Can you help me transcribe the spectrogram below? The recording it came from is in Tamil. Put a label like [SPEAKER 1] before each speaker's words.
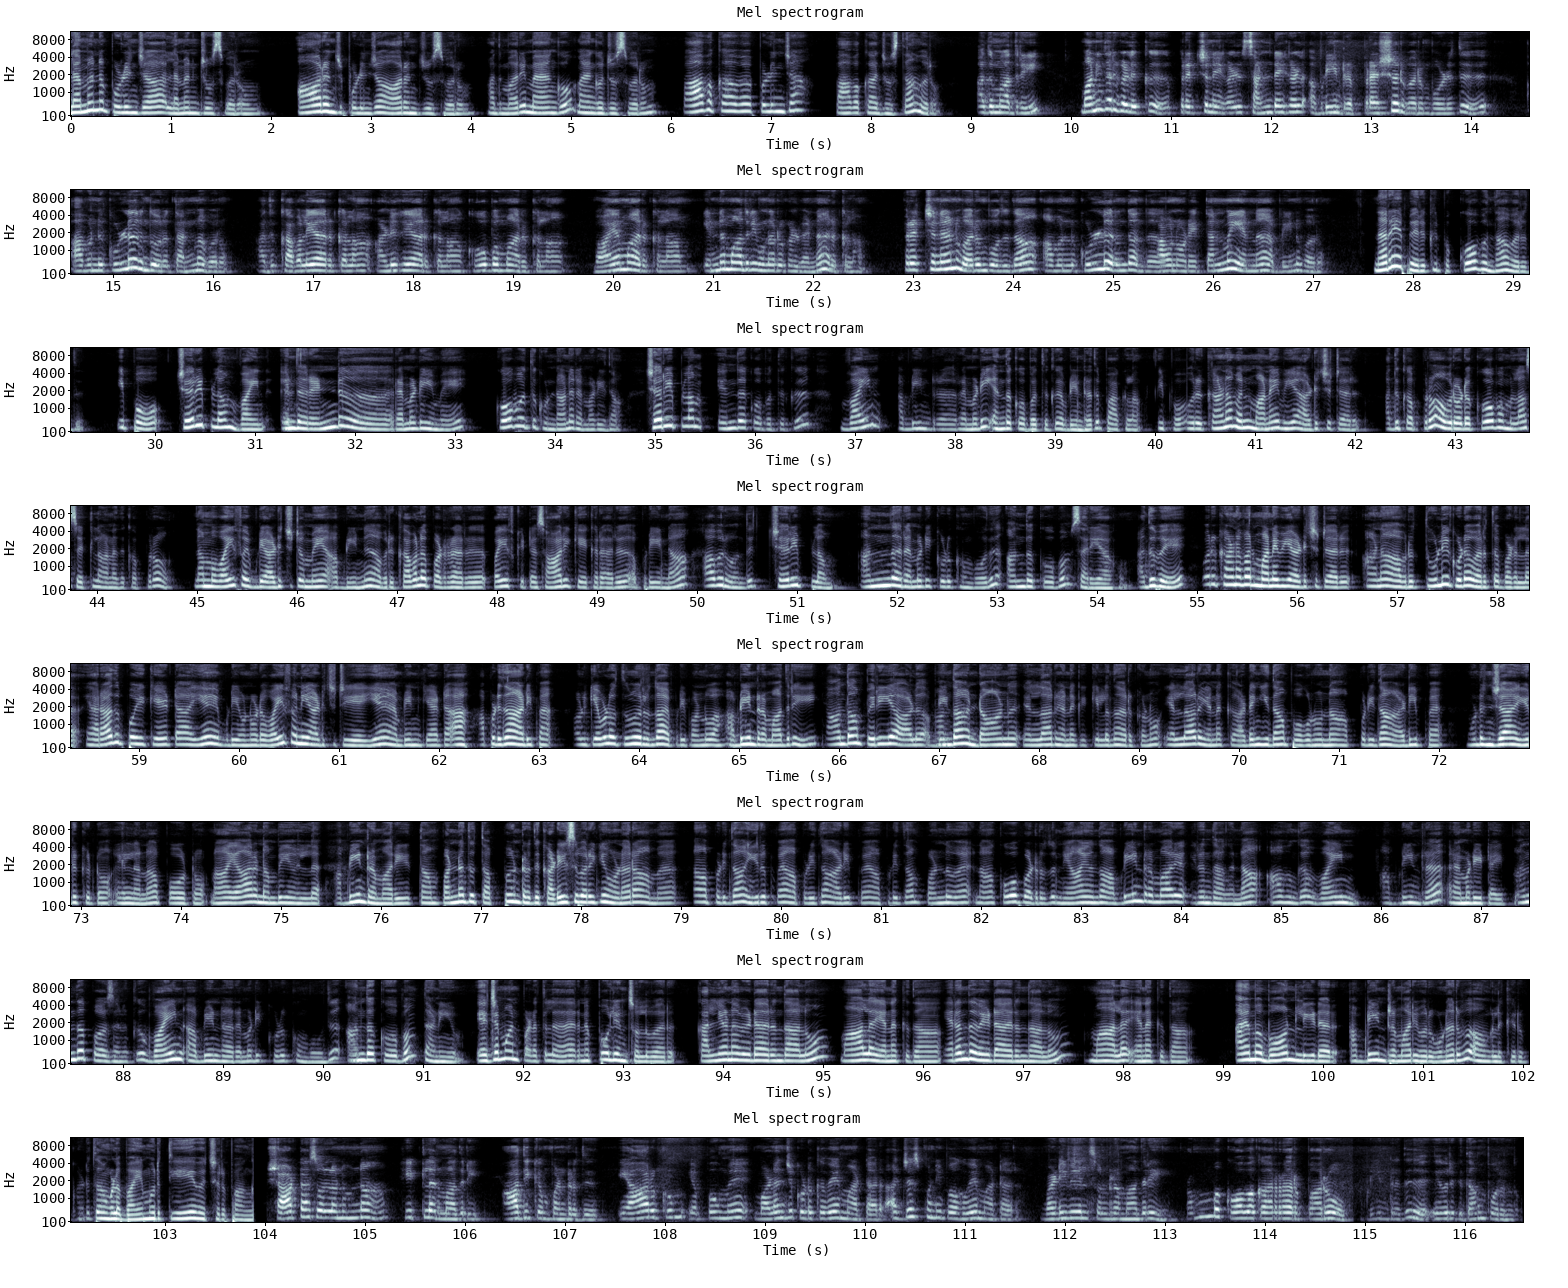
[SPEAKER 1] லெமனை புழிஞ்சா லெமன் ஜூஸ் வரும். ஆரஞ்சு புழிஞ்சா ஆரஞ்சு ஜூஸ் வரும். அது மாதிரி மேங்கோ மேங்கோ ஜூஸ் வரும். பாவக்காவை புழிஞ்சால் பாவக்காய் ஜூஸ் தான் வரும். அது மாதிரி மனிதர்களுக்கு பிரச்சனைகள் சண்டைகள் அப்படின்ற ப்ரெஷர் வரும்பொழுது அவனுக்குள்ளே இருந்து ஒரு தன்மை வரும். அது கவலையாக இருக்கலாம் அழுகையாக இருக்கலாம் கோபமாக இருக்கலாம் பயமாக இருக்கலாம் என்ன மாதிரி உணர்வுகள் வேணால் இருக்கலாம். பிரச்சனைன்னு வரும்போது தான் அவனுக்குள்ளே இருந்து அந்த அவனுடைய தன்மை என்ன அப்படின்னு வரும். நிறைய பேருக்கு இப்போ கோபம் தான் வருது. இப்போது செரி ப்ளம் வைன் இந்த ரெண்டு ரெமடியுமே கோபத்துக்கு உண்டான ரெமடி தான். செரி ப்ளம் எந்த கோபத்துக்கு? வைன் அப்படின்ற ரெமடி எந்த கோபத்துக்கு அப்படின்றது பார்க்கலாம். இப்போ ஒரு கணவன் மனைவியை அடிச்சிட்டாரு. அதுக்கப்புறம் அவரோட கோபமெல்லாம் செட்டில் ஆனதுக்கப்புறம் நம்ம ஒய்ஃபை இப்படி அடிச்சிட்டோமே அப்படின்னு அவர் கவலைப்படுறாரு ஒய்ஃப் கிட்ட சாரி கேட்குறாரு அப்படின்னா அவர் வந்து செரி ப்ளம் அந்த ரெமெடி கொடுக்கும்போது அந்த கோபம் சரியாகும். அதுவே ஒரு கணவர் மனைவியை அடிச்சிட்டாரு. ஆனால் அவர் துளி கூட வருத்தப்படலை. யாராவது போய் கேட்டா ஏன் இப்படி உன்னோட ஒய்ஃபை நீ அடிச்சிட்டியே? ஏன்? அப்படின்னு கேட்டா அப்படிதான் அடிப்பேன். அவளுக்கு எவ்வளோ திமிரு இருந்தால் இப்படி பண்ணுவா அப்படின்ற மாதிரி நான் தான் பெரிய ஆள் அப்படின்னு தான் டானு. எல்லாரும் எனக்கு கீழே தான் இருக்கணும். எல்லாரும் எனக்கு அடங்கி தான் போகணும். நான் அப்படி தான் அடிப்பேன். முடிஞ்சா இருக்கட்டும். இல்லைன்னா போகட்டும். நான் யாரை நம்பியும் இல்லை அப்படின்ற மாதிரி தான் பண்ணது தப்புன்றது கடைசி வரைக்கும் உணராம நான் அப்படி தான் இருப்பேன் அப்படி தான் அடிப்பேன் அப்படி தான் பண்ணுவேன். நான் கோவப்படுறது நியாயம்தான் அப்படின்ற மாதிரி இருந்தாங்கன்னா அவங்க வைன் அப்படின்ற ரெமடி டைப் அந்த பர்சனுக்கு வைன் அப்படின்ற ரெமடி கொடுக்கும்போது அந்த கோபம் தனியும் எஜமான் படத்துல நெப்போலியன் சொல்லுவார் கல்யாண வீடா இருந்தாலும் மாலை எனக்கு தான் இறந்த வீடா இருந்தாலும் மாலை எனக்கு தான் I am a born leader அப்படின்ற மாதிரி ஒரு உணர்வு அவங்களுக்கு இருக்கும். அடுத்தவங்கள பயமுறுத்தியே வச்சுருப்பாங்க. ஷார்ட்டாக சொல்லணும்னா ஹிட்லர் மாதிரி ஆதிக்கம் பண்ணுறது யாருக்கும் எப்போவுமே வளைஞ்சு கொடுக்கவே மாட்டார். அட்ஜஸ்ட் பண்ணி போகவே மாட்டார். வடிவேல் சொல்கிற மாதிரி ரொம்ப கோபக்காரராக இருப்பாரோ அப்படின்றது இவருக்கு தான் பொருந்தும்.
